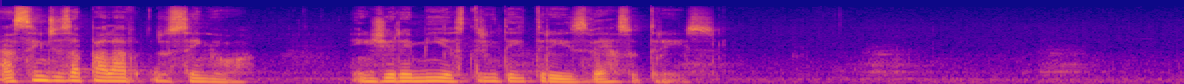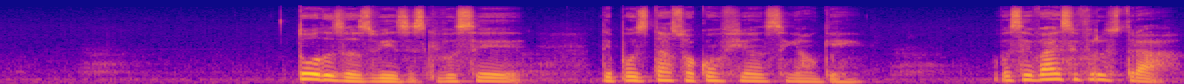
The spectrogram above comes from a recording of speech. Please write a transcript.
Assim diz a palavra do Senhor, em Jeremias 33, verso 3. Todas as vezes que você depositar sua confiança em alguém, você vai se frustrar.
